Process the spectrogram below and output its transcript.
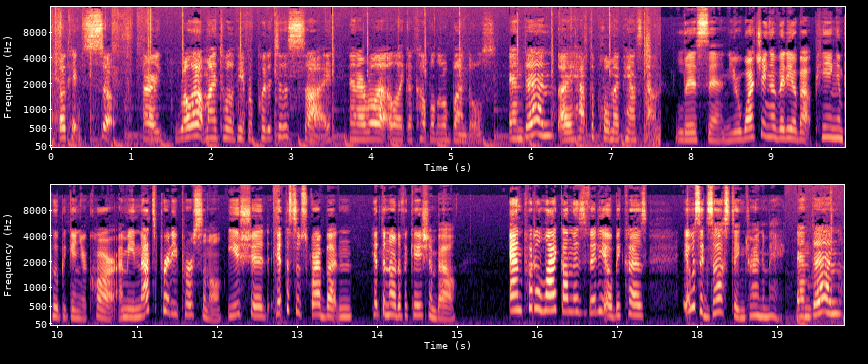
this okay so i roll out my toilet paper put it to the side and i roll out like a couple little bundles and then i have to pull my pants down Listen, you're watching a video about peeing and pooping in your car. I mean, that's pretty personal. You should hit the subscribe button, hit the notification bell, and put a like on this video because it was exhausting trying to make. And then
